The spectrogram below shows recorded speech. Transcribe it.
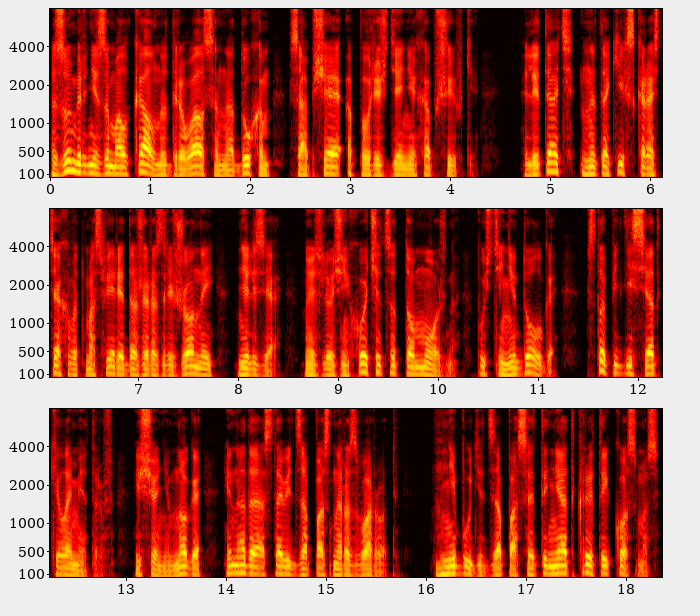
Зумер не замолкал, надрывался над духом, сообщая о повреждениях обшивки. Летать на таких скоростях в атмосфере, даже разряженной, нельзя. Но если очень хочется, то можно, пусть и недолго. 150 километров. Еще немного, и надо оставить запас на разворот. Не будет запаса, это не открытый космос.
